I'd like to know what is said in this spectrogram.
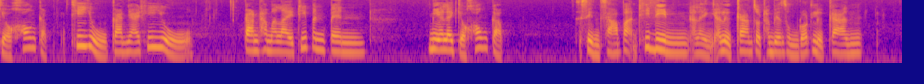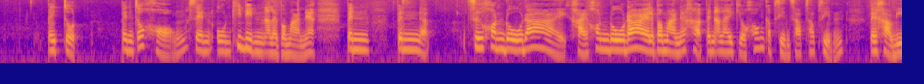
เกี่ยวข้องกับที่อยู่ การย้ายที่อยู่ การทำอะไรที่มันเป็นมีอะไรเกี่ยวข้องกับสินทรัพย์ที่ดินอะไรอย่างเงี้ย หรือการจดทะเบียนสมรสหรือการไปจด เป็นเจ้าของเซ็นโอนที่ดินอะไรประมาณเนี้ยเป็นเป็นแบบซื้อคอนโดได้ ขายคอนโดได้อะไรประมาณเนี้ยค่ะ เป็นอะไรเกี่ยวข้องกับสินทรัพย์ทรัพย์สินเป็นข่าวดี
